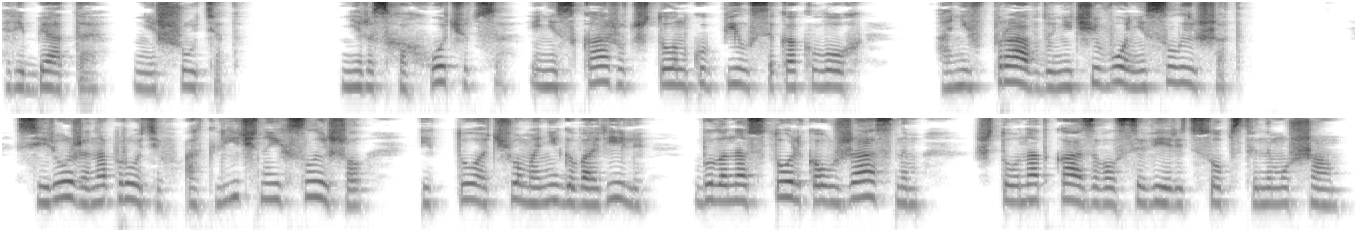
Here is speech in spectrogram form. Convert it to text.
Ребята не шутят. Не расхохочутся и не скажут, что он купился как лох. Они вправду ничего не слышат. Сережа, напротив, отлично их слышал, и то, о чем они говорили, было настолько ужасным, что он отказывался верить собственным ушам.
